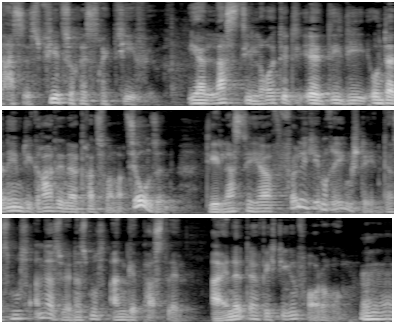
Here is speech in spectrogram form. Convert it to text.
das ist viel zu restriktiv. Ihr lasst die Leute, die, äh, die, die Unternehmen, die gerade in der Transformation sind, die lasst ihr ja völlig im Regen stehen. Das muss anders werden, das muss angepasst werden. Eine der wichtigen Forderungen. Mhm.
